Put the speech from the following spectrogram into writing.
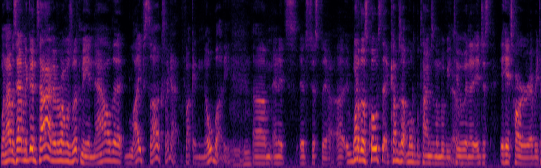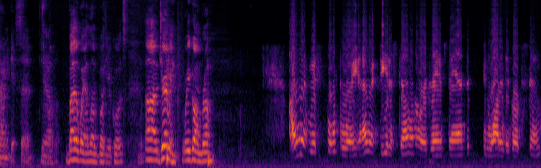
when I was having a good time, everyone was with me, and now that life sucks, I got fucking nobody. Um, and it's it's just uh, uh, one of those quotes that comes up multiple times in the movie too, and it, it just it hits harder every time it gets said. Yeah. By the way, I love both your quotes. Uh, Jeremy, where you going, bro? I went with Old Boy, and I went be it a stone or a grain of sand in water they both sink,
